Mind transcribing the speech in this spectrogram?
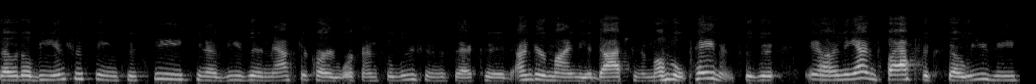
So it'll be interesting to see, you know, Visa and MasterCard work on solutions that could undermine the adoption of mobile payments because, you know, in the end, plastic's so easy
